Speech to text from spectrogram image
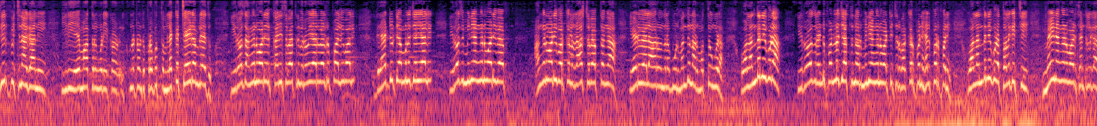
తీర్పు ఇచ్చినా గానీ ఇది ఏమాత్రం కూడా ఇక్కడ ఇక్కడ ఉన్నటువంటి ప్రభుత్వం లెక్క చేయడం లేదు. ఈరోజు అంగన్వాడీలు కనీస వేతనం ఇరవై ఆరు వేల రూపాయలు ఇవ్వాలి. గ్రాడ్యుయేట్ అమలు చేయాలి. ఈరోజు మినీ అంగన్వాడీ వ్యాప్ అంగన్వాడీ వర్కర్లు రాష్ట్ర వ్యాప్తంగా ఏడు వేల ఆరు వందల మూడు మంది ఉన్నారు మొత్తం కూడా. వాళ్ళందరినీ కూడా ఈ రోజు రెండు పనులు చేస్తున్నారు. మినీ అంగన్వాడీ టీచర్ వర్కర్ పని హెల్పర్ పని. వాళ్ళందరినీ కూడా తొలగించి మెయిన్ అంగన్వాడీ సెంటర్గా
